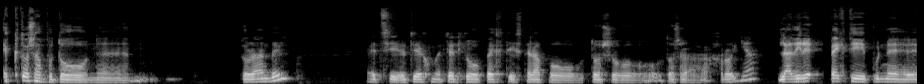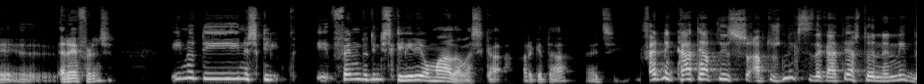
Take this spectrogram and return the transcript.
Εκτός από τον, ε, τον Ράντελ έτσι, ότι έχουμε τέτοιο παίχτη ύστερα από τόσο, τόσα χρόνια. Δηλαδή, ρε, παίχτη που είναι ε, reference, είναι ότι είναι σκλη... φαίνεται ότι είναι σκληρή ομάδα βασικά, αρκετά. Έτσι. Φέρνει κάτι από, τις, από τους νίξ της δεκαετίας του 90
